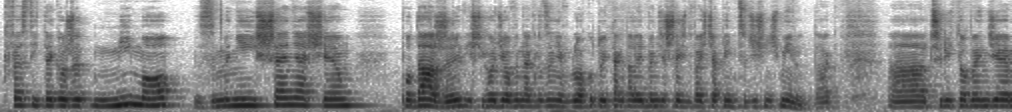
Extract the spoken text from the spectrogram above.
kwestii tego, że mimo zmniejszenia się podaży, jeśli chodzi o wynagrodzenie w bloku, to i tak dalej będzie 6,25 co 10 minut, tak? A, czyli to będzie e,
